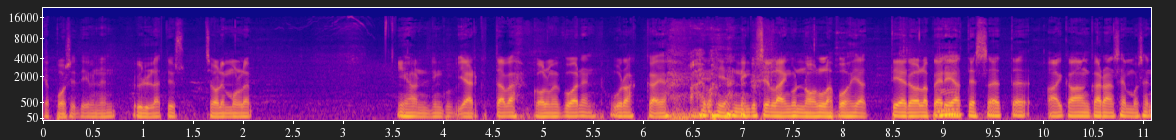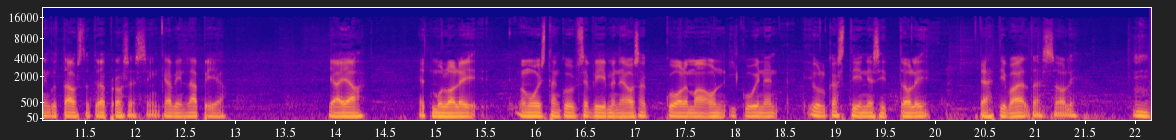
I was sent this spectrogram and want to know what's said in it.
ja positiivinen yllätys. Se oli mulle ihan niin kuin järkyttävä kolmen vuoden urakka ja, ja niin kuin sillä niin nollapohja tiedoilla periaatteessa, mm. että aika ankaran semmoisen niin taustatyöprosessin kävin läpi ja, ja, ja että mulla oli, mä muistan kun se viimeinen osa Kuolema on ikuinen julkaistiin ja sitten oli Tähtivaeltaessa oli, mm.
